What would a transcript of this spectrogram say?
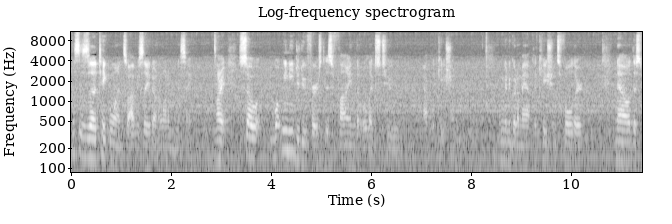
This is uh, take one, so obviously I don't know what I'm going to say. Alright, so what we need to do first is find the Olex 2 application. I'm going to go to my applications folder. Now this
